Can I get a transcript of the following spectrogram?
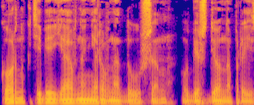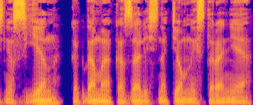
«Корн к тебе явно неравнодушен», — убежденно произнес Йен, когда мы оказались на темной стороне.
